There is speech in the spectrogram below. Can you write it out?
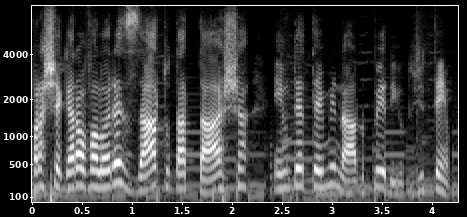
para chegar ao valor exato da taxa em um determinado período de tempo.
